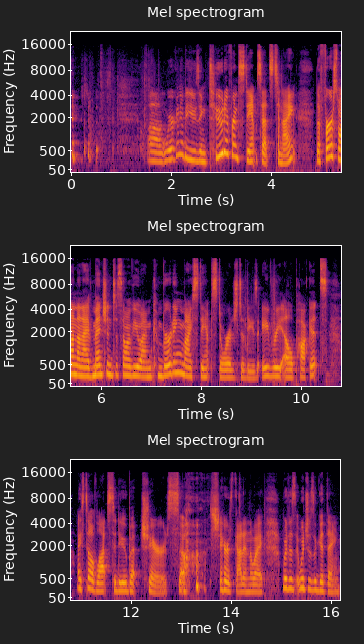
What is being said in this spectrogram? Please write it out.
Mm -hmm. um, we're going to be using two different stamp sets tonight. The first one, and I've mentioned to some of you, I'm converting my stamp storage to these Avery Elle Pockets. I still have lots to do, but shares. So shares got in the way, which is which is a good thing.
